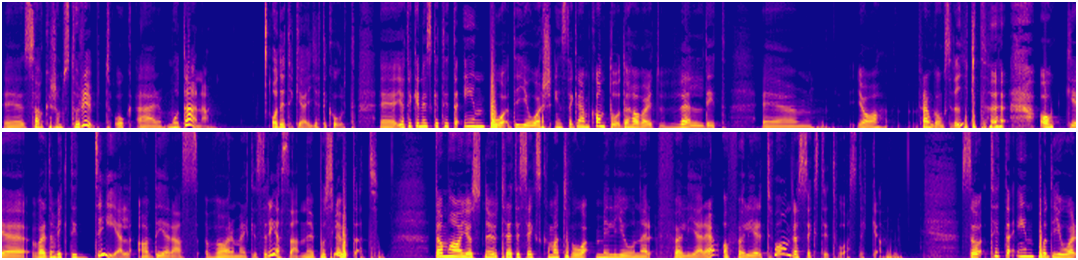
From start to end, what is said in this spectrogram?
eh, saker som står ut och är moderna. Och det tycker jag är jättekult. Eh, jag tycker ni ska titta in på Diors Instagramkonto. Det har varit väldigt eh, ja, framgångsrikt och eh, varit en viktig del av deras varumärkesresa nu på slutet. De har just nu 36,2 miljoner följare och följer 262 stycken. Så titta in på Dior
